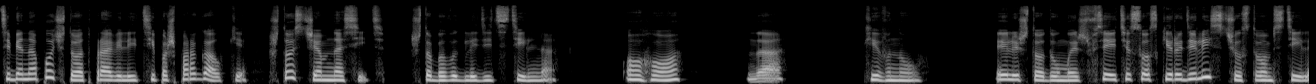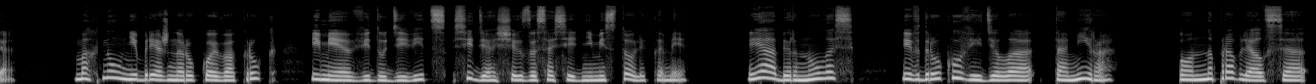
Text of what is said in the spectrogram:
Тебе на почту отправили типа шпаргалки, что с чем носить чтобы выглядеть стильно. Ого. Да. Кивнул. Или что думаешь, все эти соски родились с чувством стиля? Махнул небрежно рукой вокруг, имея в виду девиц, сидящих за соседними столиками. Я обернулась и вдруг увидела Тамира. Он направлялся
